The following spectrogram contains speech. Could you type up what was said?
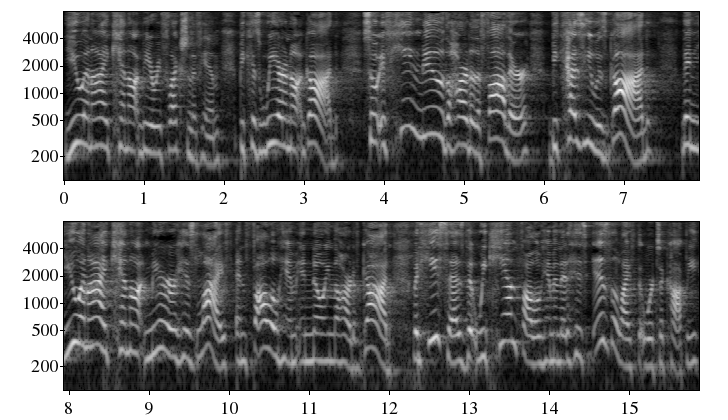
You and I cannot be a reflection of him because we are not God. So if he knew the heart of the Father because he was God, then you and I cannot mirror his life and follow him in knowing the heart of God. But he says that we can follow him and that his is the life that we're to copy.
